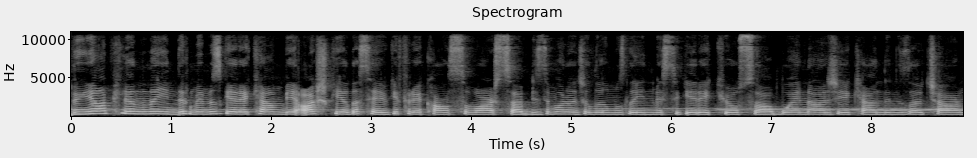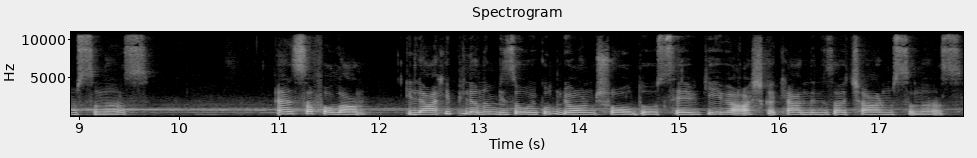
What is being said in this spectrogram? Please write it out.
Dünya planına indirmemiz gereken bir aşk ya da sevgi frekansı varsa, bizim aracılığımızla inmesi gerekiyorsa bu enerjiyi kendinize açar mısınız? En saf olan, ilahi planın bize uygun görmüş olduğu sevgi ve aşka kendinizi açar mısınız?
